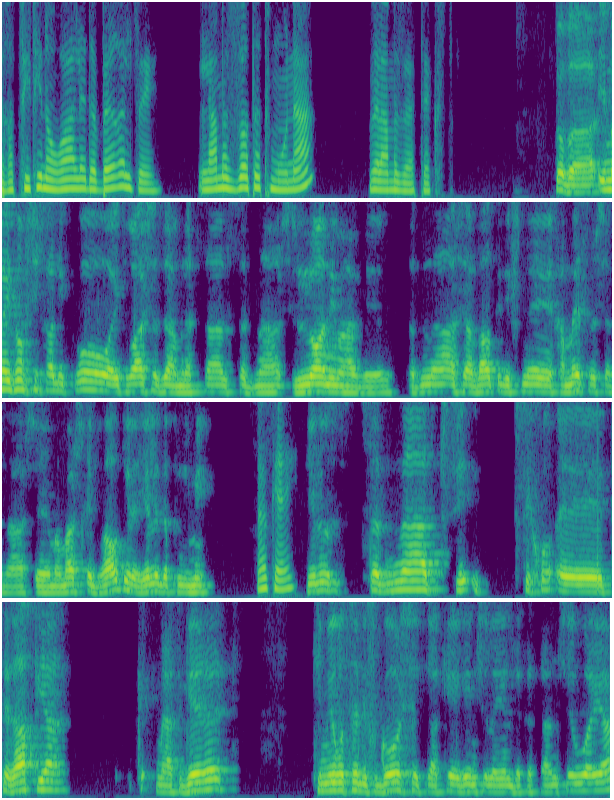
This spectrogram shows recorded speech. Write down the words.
ורציתי נורא לדבר על זה. למה זאת התמונה, ולמה זה הטקסט. טוב, אם היית ממשיכה לקרוא, היית רואה שזו המלצה על סדנה שלא אני מעביר, סדנה שעברתי לפני 15 שנה, שממש חיברה אותי לילד הפנימי. אוקיי, כאילו סדנת פסי, פסיכו, אה, מאתגרת, כי מי רוצה לפגוש את הכאבים של הילד הקטן שהוא היה,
